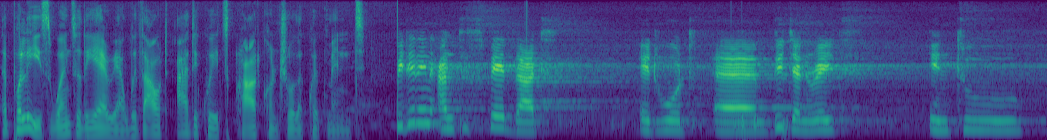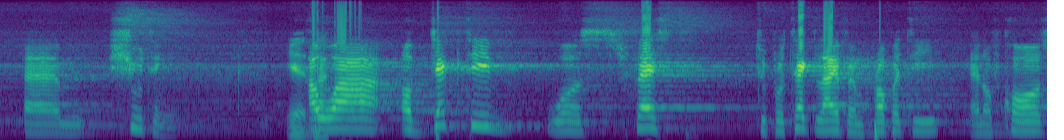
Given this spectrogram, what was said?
the police went to the area without adequate crowd control equipment. We didn't anticipate that it would um, degenerate into um, shooting Yes. Our objective was first to protect life and property, and of course,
